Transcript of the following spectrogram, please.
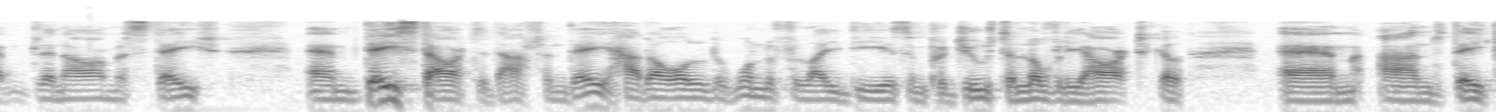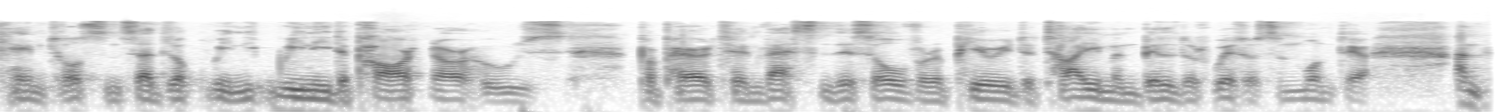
um, Glenarm Estate, um, they started that and they had all the wonderful ideas and produced a lovely article. Um, and they came to us and said, "Look, we we need a partner who's prepared to invest in this over a period of time and build it with us in one year." And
